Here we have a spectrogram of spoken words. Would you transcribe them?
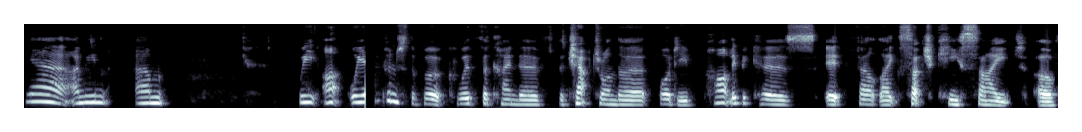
Yeah, I mean, um, we are we opened the book with the kind of the chapter on the body, partly because it felt like such a key site of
